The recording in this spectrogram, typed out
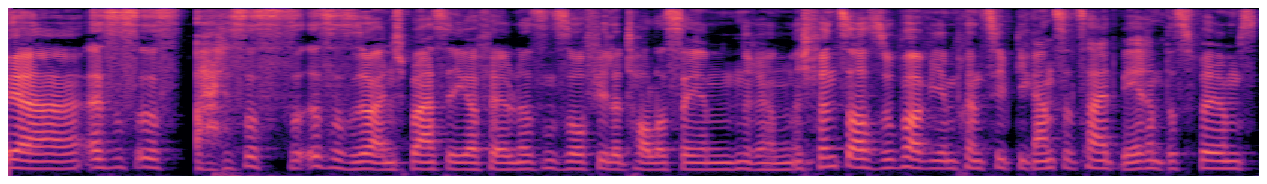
Ja, es ist, es, ach, das ist, es ist so ein spaßiger Film. Da sind so viele tolle Szenen drin. Ich finde es auch super, wie im Prinzip die ganze Zeit während des Films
